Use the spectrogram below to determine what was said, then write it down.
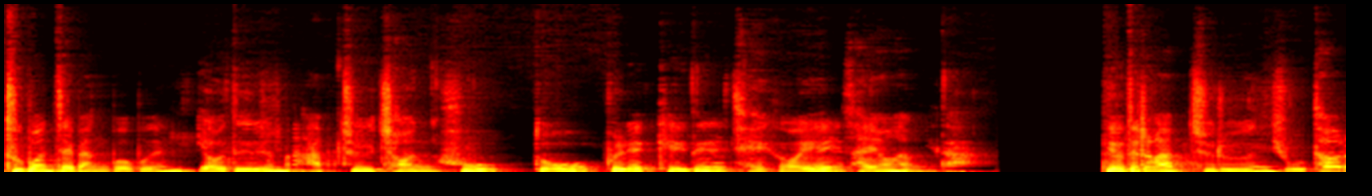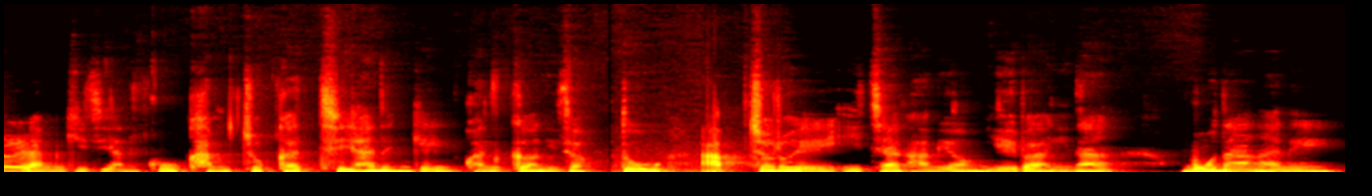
두 번째 방법은 여드름 압출 전후 또 블랙헤드 제거에 사용합니다. 여드름 압출은 흉터를 남기지 않고 감쪽같이 하는 게 관건이죠. 또 압출 후에 2차 감염 예방이나 모낭 안에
